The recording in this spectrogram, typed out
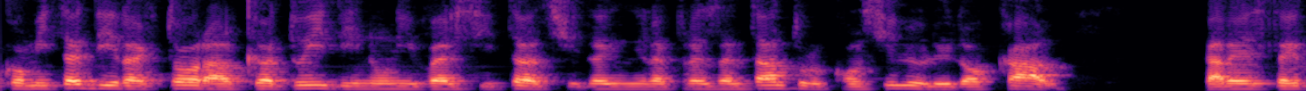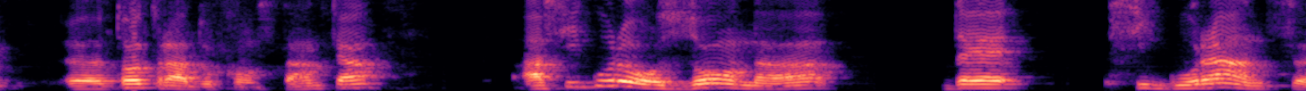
comitet director alcătuit din universități și din reprezentantul Consiliului Local, care este tot Radu Constantea, asigură o zonă de siguranță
